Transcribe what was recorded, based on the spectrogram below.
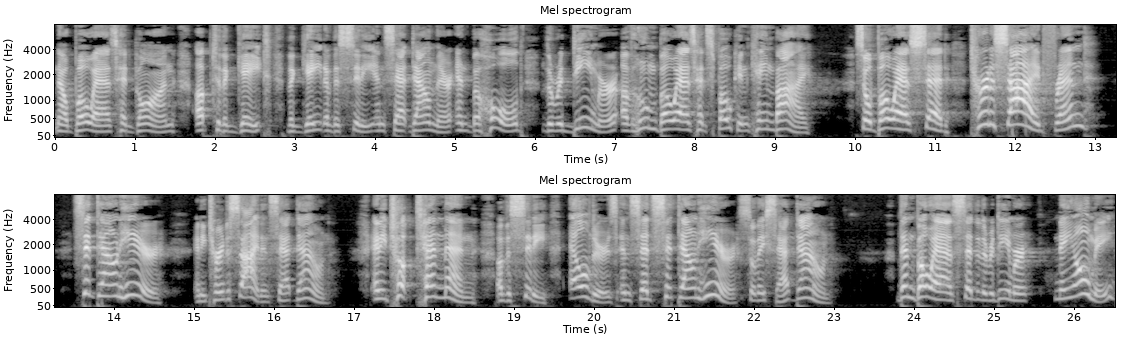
Now, Boaz had gone up to the gate, the gate of the city, and sat down there. And behold, the Redeemer of whom Boaz had spoken came by. So Boaz said, Turn aside, friend. Sit down here. And he turned aside and sat down. And he took ten men of the city, elders, and said, Sit down here. So they sat down. Then Boaz said to the Redeemer, Naomi,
